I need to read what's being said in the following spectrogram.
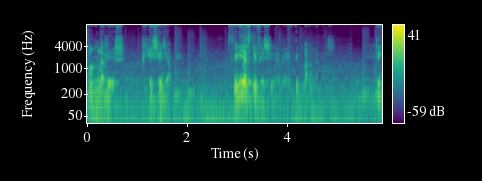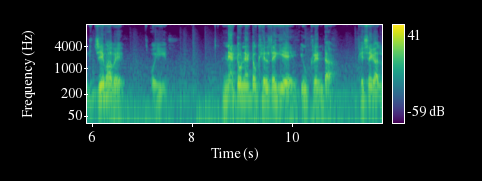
বাংলাদেশ ফেসে যাবে। সিরিয়াসলি ফেসে যাবে একদিন বাংলাদেশ। ঠিক যেভাবে ওই ন্যাটো ন্যাটো খেলতে গিয়ে ইউক্রেনটা ফেসে গেল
